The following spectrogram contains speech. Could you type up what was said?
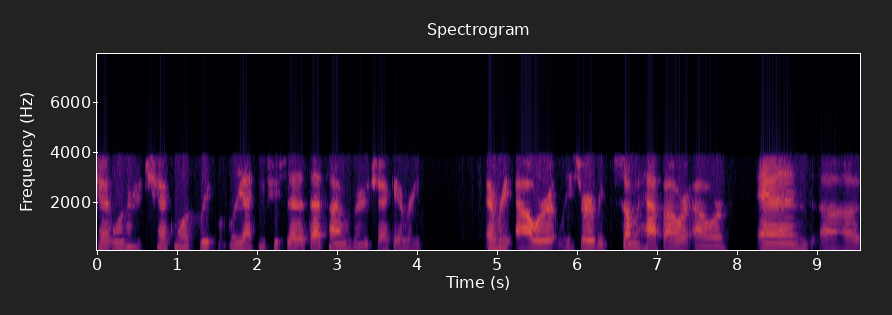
check. We're going to check more frequently. I think she said at that time we're going to check every every hour at least, or every some half hour hour." And uh,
